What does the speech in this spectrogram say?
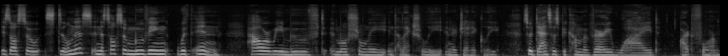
is also stillness and it's also moving within. How are we moved emotionally, intellectually, energetically? So dance has become a very wide art form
